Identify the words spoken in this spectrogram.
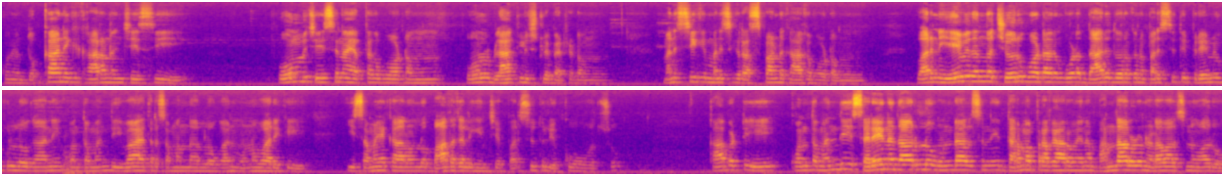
కొన్ని దుఃఖానికి కారణం చేసి ఫోన్లు చేసినా ఎత్తకపోవటము ఫోన్లు బ్లాక్ లిస్ట్లో పెట్టడము మనిషికి మనిషికి రెస్పాండ్ కాకపోవటము. వారిని ఏ విధంగా చేరుకోవడానికి కూడా దారి దొరకని పరిస్థితి ప్రేమికుల్లో కానీ కొంతమంది వివాహేతర సంబంధాల్లో కానీ ఉన్నవారికి ఈ సమయకాలంలో బాధ కలిగించే పరిస్థితులు ఎక్కువ అవ్వచ్చు కాబట్టి కొంతమంది సరైన దారిలో ఉండాల్సిన ధర్మ ప్రకారమైన బంధాలలో నడవాల్సిన వారు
